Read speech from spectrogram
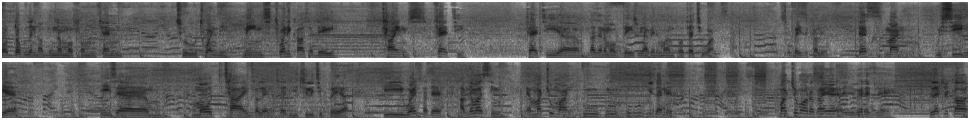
or doubling up the number from 10 to 20. Means 20 cars a day times 30. 30, um, that's the number of days we have in a month, or 31. So basically, this man we see here, he's a multi-talented utility player. He works at the. I've never seen a macho man who who who is an macho man. Electrical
